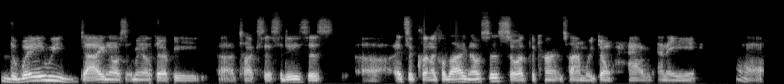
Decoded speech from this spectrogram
the way we diagnose immunotherapy uh, toxicities is uh, it's a clinical diagnosis. So, at the current time, we don't have any uh,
